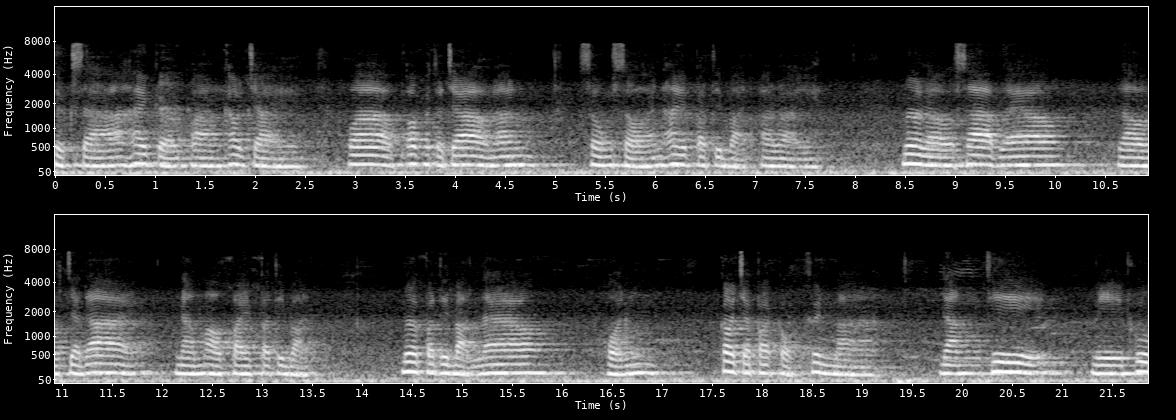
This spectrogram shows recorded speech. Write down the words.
ศึกษาให้เกิดความเข้าใจว่าพระพุทธเจ้านั้น ทรงสอนให้ปฏิบัติอะไร เมื่อเราทราบแล้ว เราจะได้นำเอาไปปฏิบัติ เมื่อปฏิบัติแล้ว ผลก็จะปรากฏขึ้นมา ดังที่มีผู้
